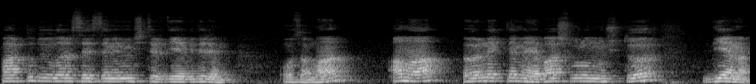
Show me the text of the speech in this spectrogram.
Farklı duyulara seslenilmiştir diyebilirim o zaman. Ama örneklemeye başvurulmuştur diyemem.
